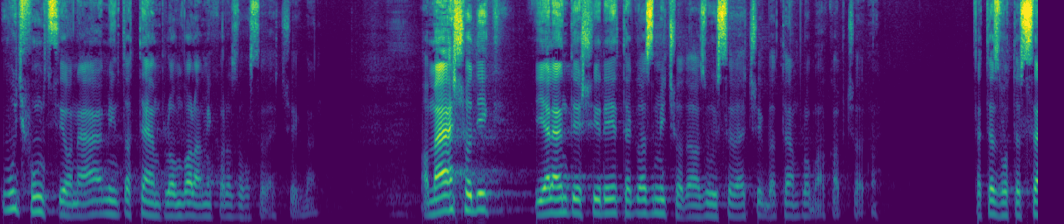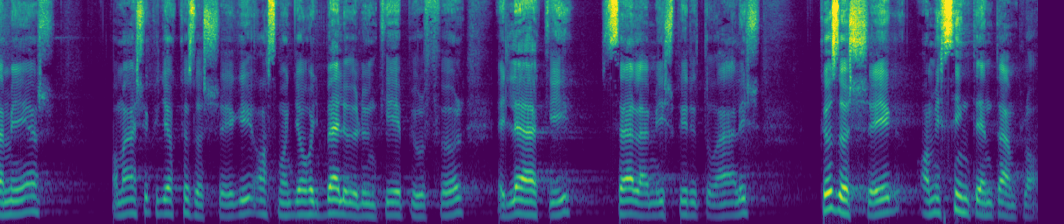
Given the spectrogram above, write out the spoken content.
úgy funkcionál, mint a templom valamikor az Ószövetségben. A második jelentési réteg az micsoda az új szövetségben a templommal kapcsolatban. Tehát ez volt a személyes, a másik ugye a közösségi, azt mondja, hogy belőlünk épül föl egy lelki, szellemi, spirituális közösség, ami szintén templom.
